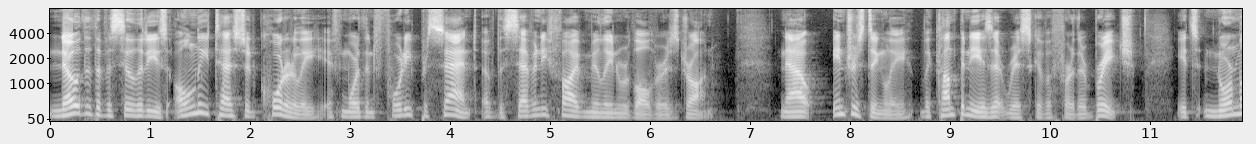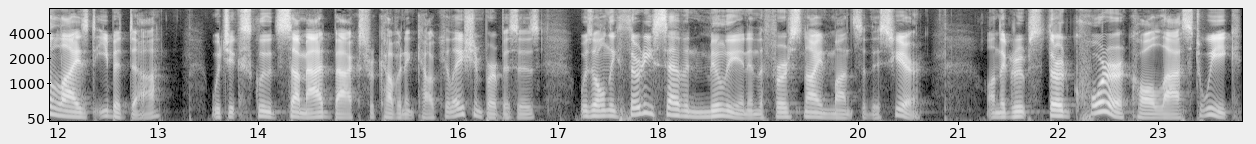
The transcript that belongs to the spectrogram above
Note that the facility is only tested quarterly if more than 40% of the 75 million revolver is drawn. Now, interestingly, the company is at risk of a further breach. Its normalized EBITDA which excludes some add backs for covenant calculation purposes, was only 37 million in the first 9 months of this year. On the group's third quarter call last week,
